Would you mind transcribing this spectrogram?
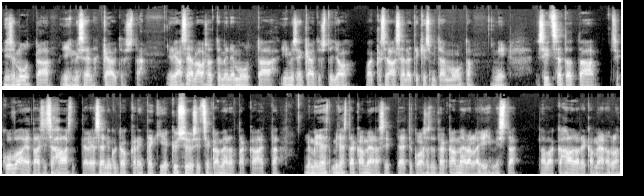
niin se muuttaa ihmisen käytöstä. Eli aseella osoittaminen muuttaa ihmisen käytöstä jo, vaikka sillä aseella tekisi mitään muuta. Niin sitten se, tota, se kuvaaja tai siis se haastattelija, se niin dokkarin tekijä kysyy sitten sen kameran takaa, että no mitä tämä kamera sitten, että kun osoitetaan kameralla ihmistä tai vaikka haalarikameralla,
